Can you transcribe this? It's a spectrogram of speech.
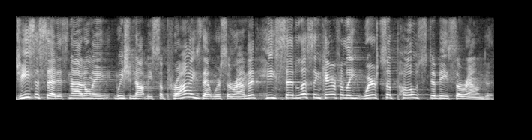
Jesus said it's not only we should not be surprised that we're surrounded, he said, listen carefully, we're supposed to be surrounded.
